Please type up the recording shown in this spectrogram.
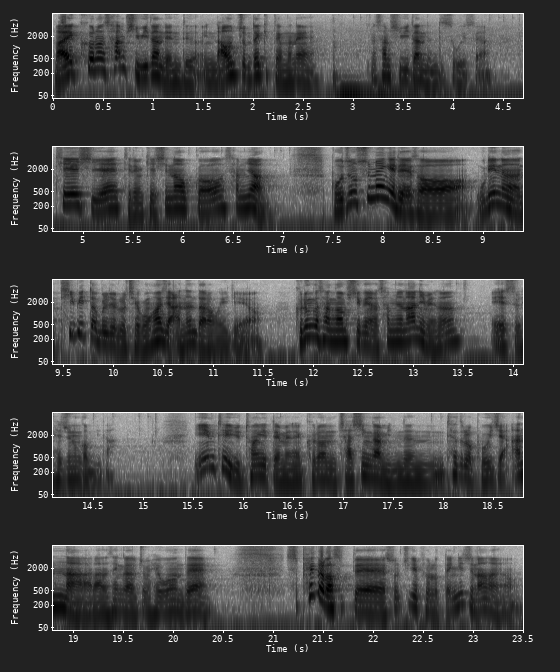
마이크론 32단 낸드 나온 지 좀 됐기 때문에 32단 낸드 쓰고 있어요. TLC에 디램 캐시 넣었고 3년 보증 수명에 대해서 우리는 TBW를 제공하지 않는다라고 얘기해요. 그런 거 상관없이 그냥 3년 아니면은 AS를 해주는 겁니다. 이엠텍이 유통하기 때문에 그런 자신감 있는 태도를 보이지 않나 라는 생각을 좀 해보는데 스펙을 봤을 때 솔직히 별로 땡기진 않아요.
